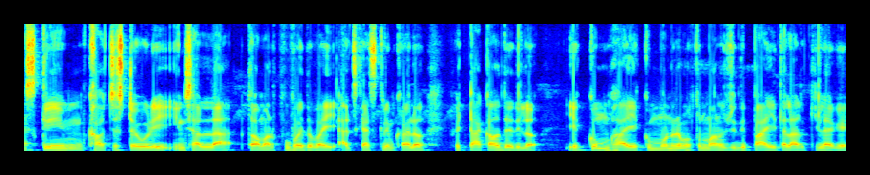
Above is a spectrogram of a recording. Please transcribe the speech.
আইসক্রিম খাওয়ার চেষ্টা করি, ইনশাল্লাহ। তো আমার ফুফাই তো ভাই আজকে আইসক্রিম খাওয়ালো ফের টাকাও দিয়ে দিল। এরকম ভাই, এরকম মনের মতন মানুষ যদি পাই, তাহলে আর কী লাগে?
